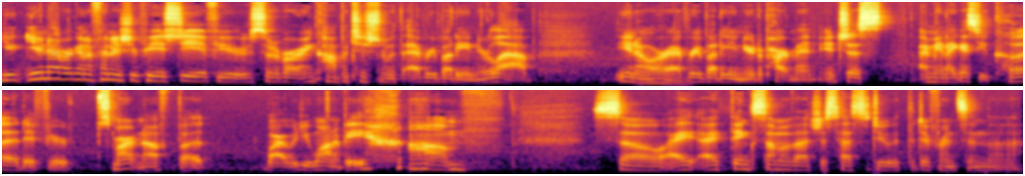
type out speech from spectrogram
you, you're never going to finish your PhD if you sort of are in competition with everybody in your lab, you know, mm-hmm. or everybody in your department. It just, I mean, I guess you could if you're smart enough, but why would you want to be? um, so I, I think some of that just has to do with the difference in the,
